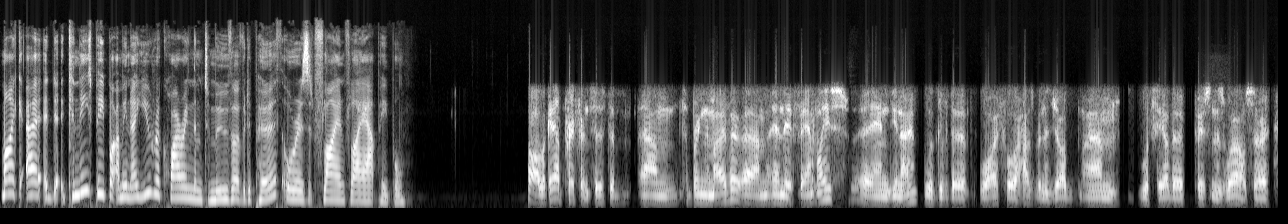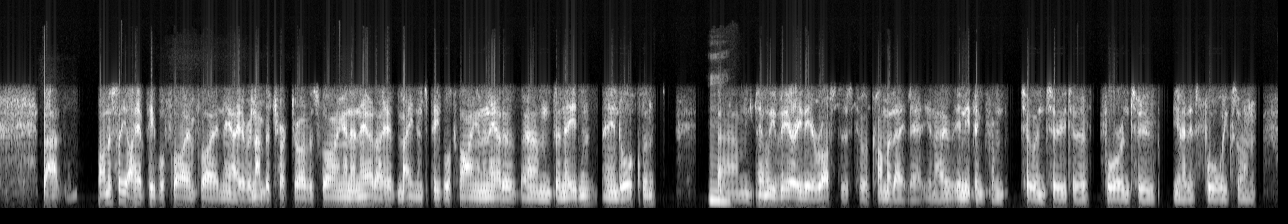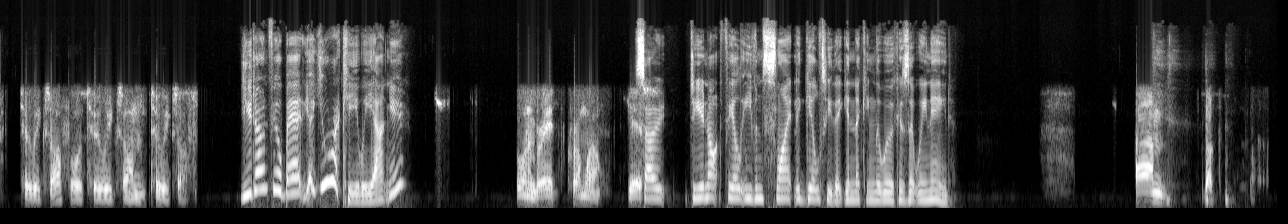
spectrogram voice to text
Mike, uh, can these people? I mean, are you requiring them to move over to Perth, or is it fly in, fly out people? Oh, look, our preference is to um, to bring them over um, and their families, and you know we'll give the wife or husband a job um, with the other person as well. So, but honestly, I have people fly in, fly out now. I have a number of truck drivers flying in and out. I have maintenance people flying in and out of um, Dunedin and Auckland. Mm. Um, and we vary their rosters to accommodate that. You know, anything from two and two to four and two. You know, that's four weeks on, two weeks off, or two weeks on, two weeks off. You don't feel bad. You're a Kiwi, aren't you? Born and bred, Cromwell. Yes. So, do you not feel even slightly guilty that you're nicking the workers that we need? Um, look,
